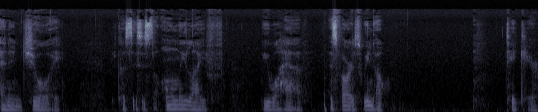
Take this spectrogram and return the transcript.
and enjoy because this is the only life we will have as far as we know. Take care.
